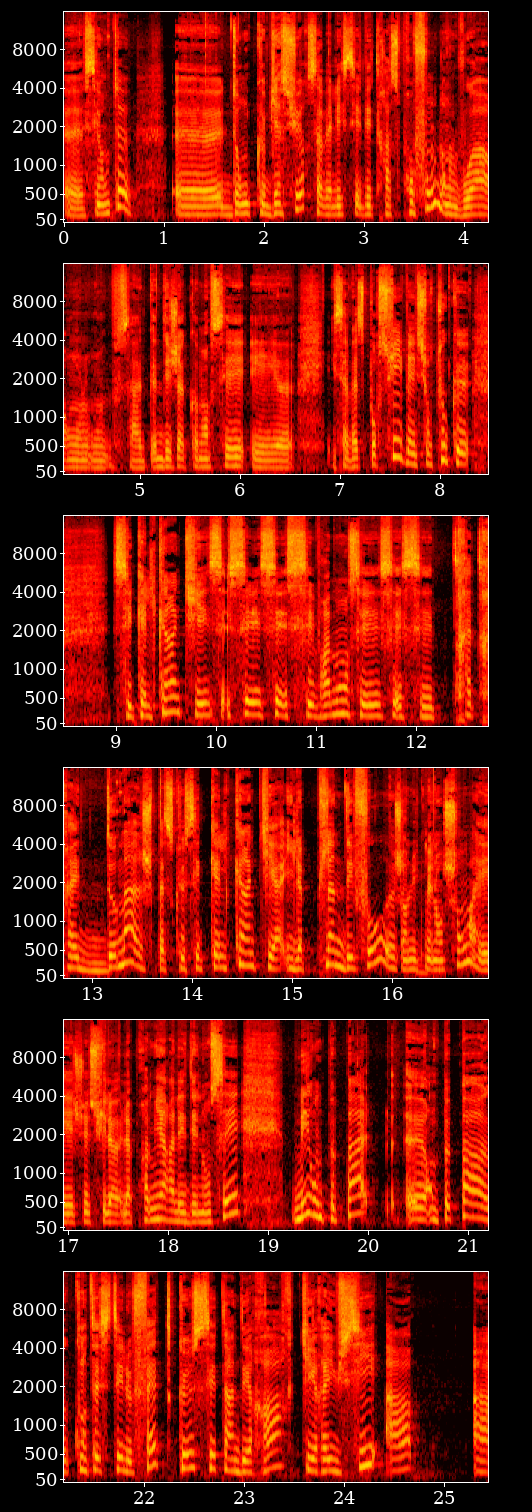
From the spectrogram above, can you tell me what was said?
euh, c'est honteux. Euh, donc, bien sûr, ça va laisser des traces profondes. On le voit, on- on- ça a déjà commencé et, et ça va se poursuivre. Et surtout que c'est quelqu'un qui est, c'est- vraiment, c'est très très dommage parce que c'est quelqu'un qui a, il a plein de défauts, euh, Jean-Luc Mélenchon, et je suis la, la première à les dénoncer. Mais on ne peut pas, euh, on peut pas contester le fait que c'est un des rares qui réussit à, à,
